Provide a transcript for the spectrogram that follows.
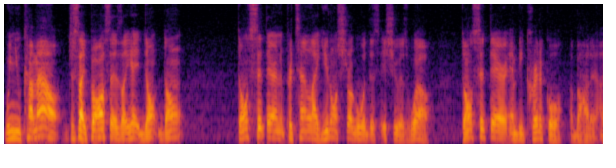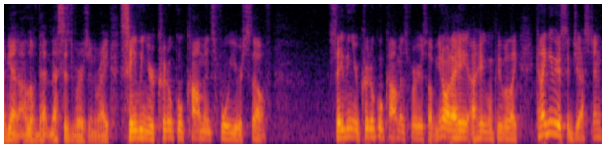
when you come out, just like Paul says, like, hey, don't don't don't sit there and pretend like you don't struggle with this issue as well. Don't sit there and be critical about it. Again, I love that message version, right? Saving your critical comments for yourself. Saving your critical comments for yourself. You know what I hate? I hate when people are like, "Can I give you a suggestion?"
